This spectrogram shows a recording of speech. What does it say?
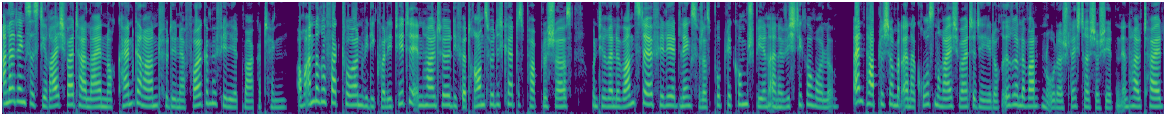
Allerdings ist die Reichweite allein noch kein Garant für den Erfolg im Affiliate-Marketing. Auch andere Faktoren wie die Qualität der Inhalte, die Vertrauenswürdigkeit des Publishers und die Relevanz der Affiliate-Links für das Publikum spielen eine wichtige Rolle. Ein Publisher mit einer großen Reichweite, der jedoch irrelevanten oder schlecht recherchierten Inhalt teilt,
